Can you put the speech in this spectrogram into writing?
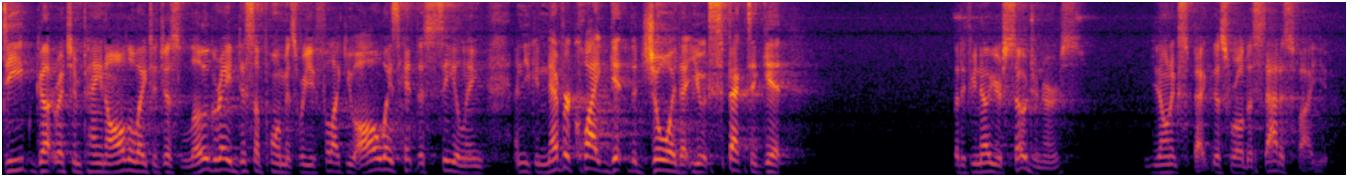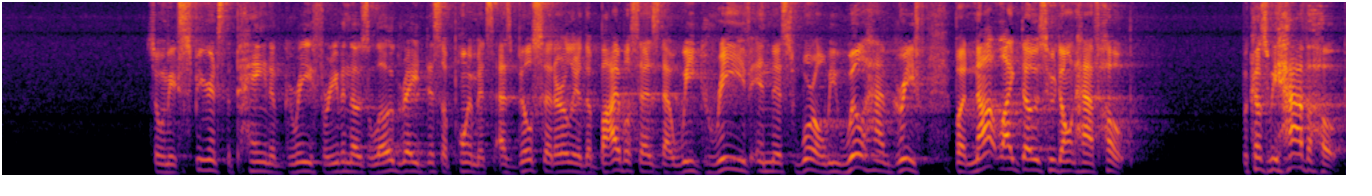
deep gut wrenching pain, all the way to just low grade disappointments where you feel like you always hit the ceiling and you can never quite get the joy that you expect to get. But if you know you're sojourners, you don't expect this world to satisfy you. So when we experience the pain of grief or even those low grade disappointments, as Bill said earlier, the Bible says that we grieve in this world. We will have grief, but not like those who don't have hope. Because we have a hope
